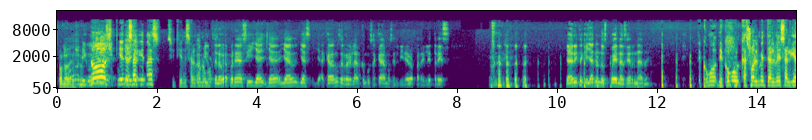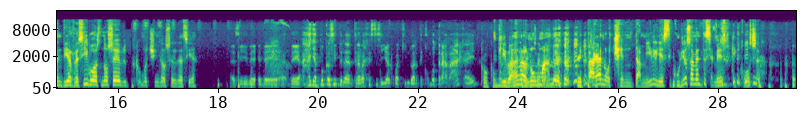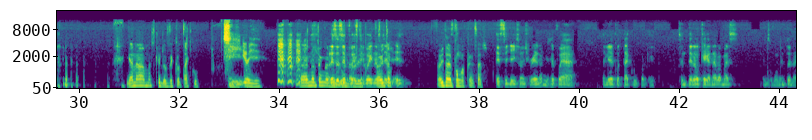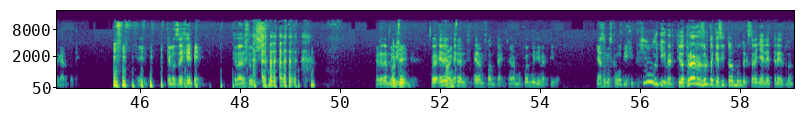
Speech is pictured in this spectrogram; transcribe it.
Solo de No, eso. amigo, No, ya- si tienes ya- ya- alguien más, si tienes No, alguno amigo, más. te lo voy a poner así, ya, ya, ya, ya, ya acabamos de revelar cómo sacábamos el dinero para el E3. En- ya ahorita que ya no nos pueden hacer nada. De cómo, de cómo casualmente al mes salían 10 recibos, no sé cómo chingados se le hacía. Así de, de, de ay, ¿a poco sí tra- trabaja este señor Joaquín Duarte? ¿Cómo trabaja, eh? ¿Cómo- cómo Qué bárbaro, no mames. Le pagan 80 mil y este, curiosamente ese mes, qué cosa. Ganaba más que los de Kotaku. Sí, oye. No, no tengo Por eso se ninguna fue este ahorita. güey, no ahorita, este, es- ahorita me pongo a pensar. este Jason Shredder y se fue a salir de Kotaku porque se enteró que ganaba más en su momento el lagarto que, que, que los DGM, que dan sus. Pero era muy Ok. divertido. Eran, eran, eran fun times, era fue muy divertido. Ya somos como viejitos, muy divertido. Pero ahora resulta que sí todo el mundo extraña el E3, ¿no?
